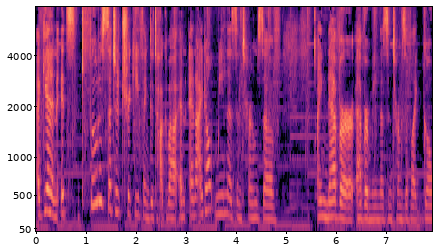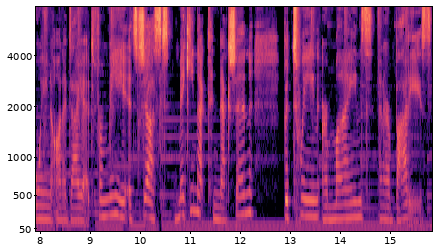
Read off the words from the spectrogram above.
Again, it's food is such a tricky thing to talk about and and I don't mean this in terms of I never ever mean this in terms of like going on a diet. For me, it's just making that connection between our minds and our bodies,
